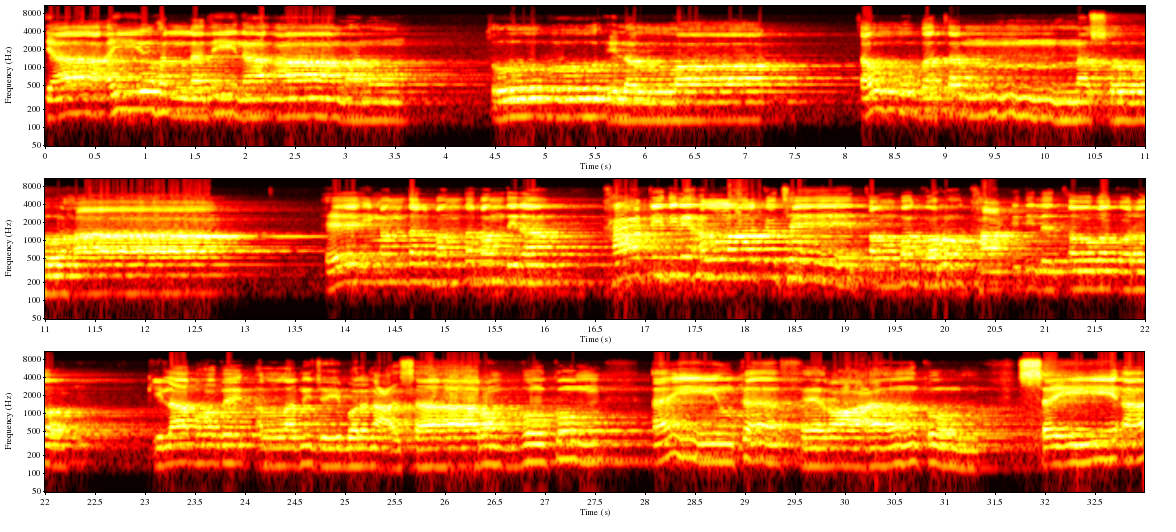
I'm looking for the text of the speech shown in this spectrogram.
يا أيها الذين آمنوا توبوا إلى الله توبة نصوحا হে ইমানদার বান্দা বান্দিরা খাঁটি দিলে আল্লাহর কাছে তওবা করো খাঁটি দিলে তওবা করো কি লাভ হবে আল্লাহ নিজেই বলেন আশা রব্বুকুম আইয়ুকাফির আনকুম সাইয়্যাতিকুম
